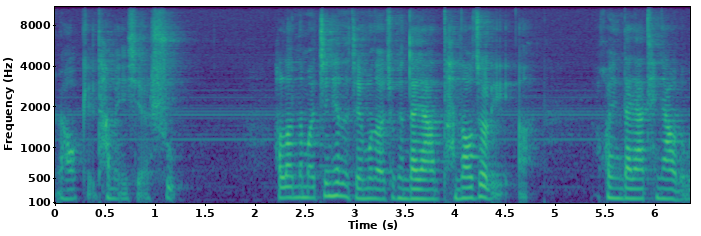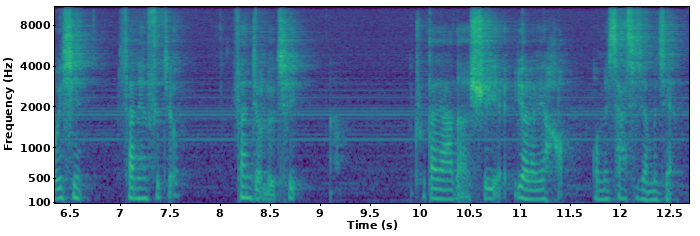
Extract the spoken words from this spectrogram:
然后给他们一些数。好了，那么今天的节目呢，就跟大家谈到这里啊，欢迎大家添加我的微信三零四九三九六七，祝大家的事业越来越好，我们下期节目见。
